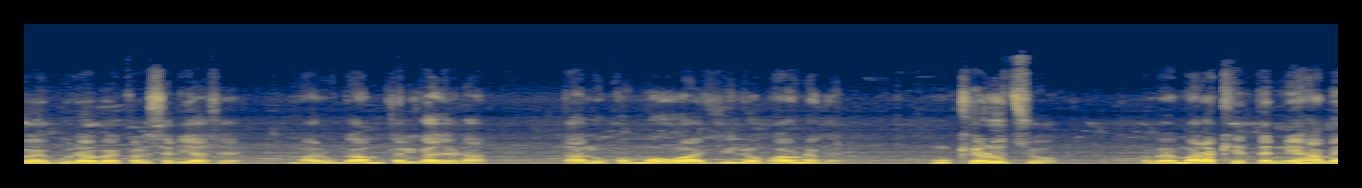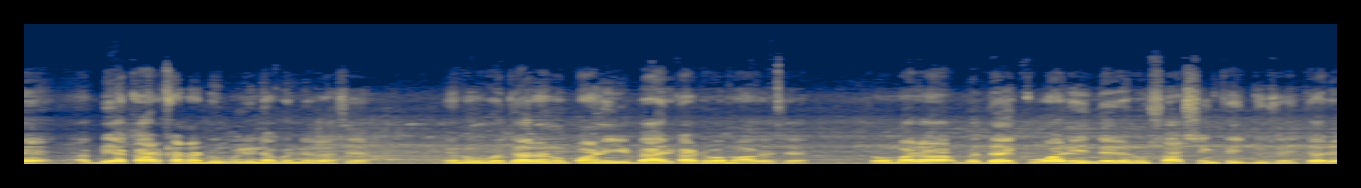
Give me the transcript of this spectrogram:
ભાઈ ભૂરાભાઈ કળસરિયા છે. મારું ગામ તલગાજડા, તાલુકો મહુવા, જિલ્લો ભાવનગર. હું ખેડૂત છું. હવે મારા ખેતરની સામે આ બે કારખાના ડુંગળીના બનેલા છે. એનું વધારાનું પાણી બહાર કાઢવામાં આવે છે. તો અમારા બધાય કૂવાની અંદર એનું સાર્સિંગ થઈ ગયું છે અત્યારે.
